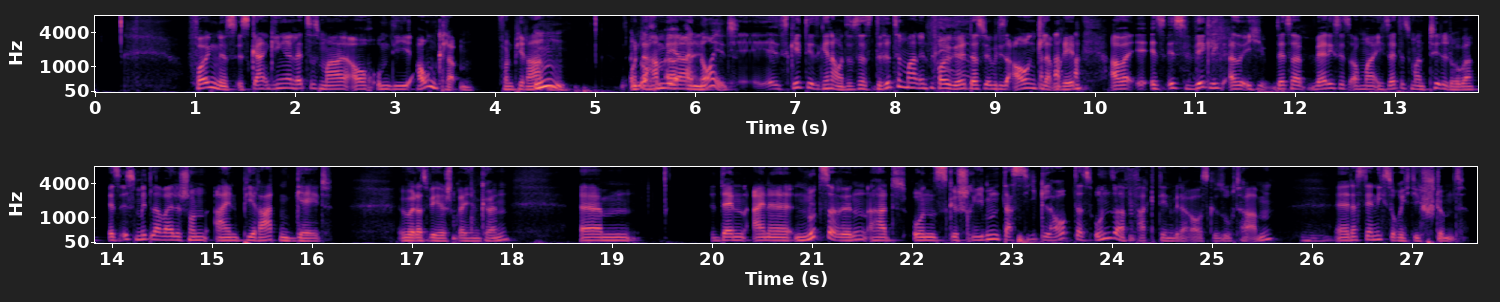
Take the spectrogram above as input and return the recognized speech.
folgendes, es ging ja letztes Mal auch um die Augenklappen von Piraten. Und da Noch, haben wir äh, ja, erneut? Es geht jetzt, genau, das ist das dritte Mal in Folge, dass wir über diese Augenklappen reden. Aber es ist wirklich, also ich, deshalb werde ich es jetzt auch mal, ich setze jetzt mal einen Titel drüber. Es ist mittlerweile schon ein Piratengate, über das wir hier sprechen können. Ähm, denn eine Nutzerin hat uns geschrieben, dass sie glaubt, dass unser Fakt, den wir da rausgesucht haben, äh, dass der nicht so richtig stimmt.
